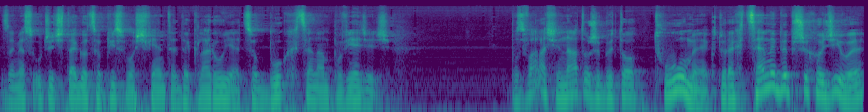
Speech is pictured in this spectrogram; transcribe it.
Zamiast uczyć tego, co Pismo Święte deklaruje, co Bóg chce nam powiedzieć, pozwala się na to, żeby to tłumy, które chcemy, by przychodziły,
